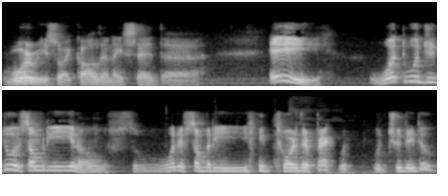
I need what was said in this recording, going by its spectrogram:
worry, so I called and I said, uh, "Hey, what would you do if somebody, you know, what if somebody tore their pec? What what should they do?"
